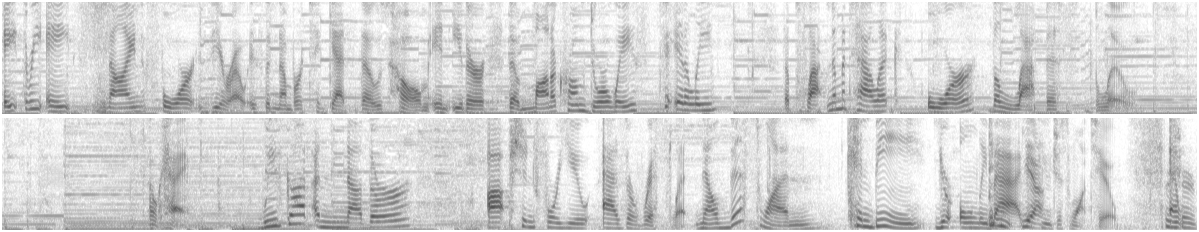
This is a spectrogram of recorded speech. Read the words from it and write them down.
838-940 is the number to get those home in either the monochrome doorways to Italy, the platinum metallic, or the lapis blue. Okay, we've got another option for you as a wristlet. Now this one can be your only bag yeah. if you just want to. For and, sure.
